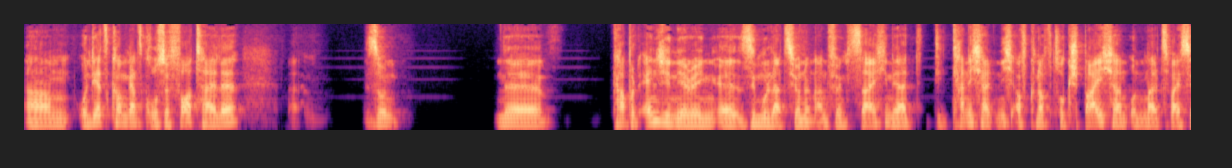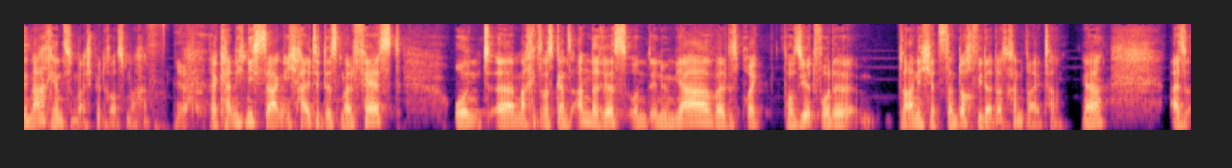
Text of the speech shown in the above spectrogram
Ähm, und jetzt kommen ganz große Vorteile. Äh, so eine Carport Engineering äh, Simulation in Anführungszeichen, ja, die kann ich halt nicht auf Knopfdruck speichern und mal zwei Szenarien zum Beispiel draus machen. Ja. Da kann ich nicht sagen, ich halte das mal fest und äh, mache jetzt was ganz anderes und in einem Jahr, weil das Projekt pausiert wurde, plane ich jetzt dann doch wieder daran weiter. Ja, also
